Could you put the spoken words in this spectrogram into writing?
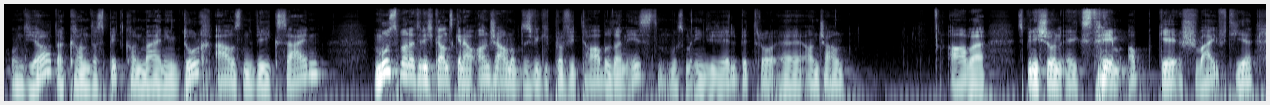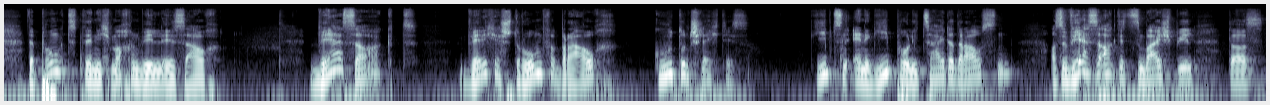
Und ja, da kann das Bitcoin-Mining durchaus ein Weg sein. Muss man natürlich ganz genau anschauen, ob das wirklich profitabel dann ist. Muss man individuell äh, anschauen. Aber jetzt bin ich schon extrem abgeschweift hier. Der Punkt, den ich machen will, ist auch, wer sagt, welcher Stromverbrauch gut und schlecht ist? Gibt es eine Energiepolizei da draußen? Also wer sagt jetzt zum Beispiel, dass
